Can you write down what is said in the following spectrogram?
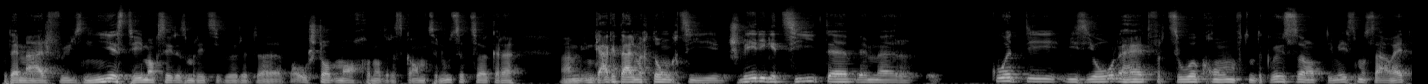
Von dem her für uns nie ein Thema gewesen, dass wir jetzt würden, äh, Baustopp machen oder das Ganze rauszögern. Ähm, Im Gegenteil, mich dunkt, sie schwierige Zeiten, wenn man gute Visionen hat für die Zukunft und einen gewissen Optimismus auch hat,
